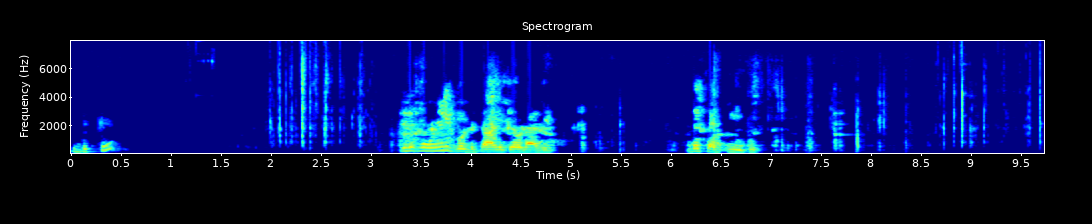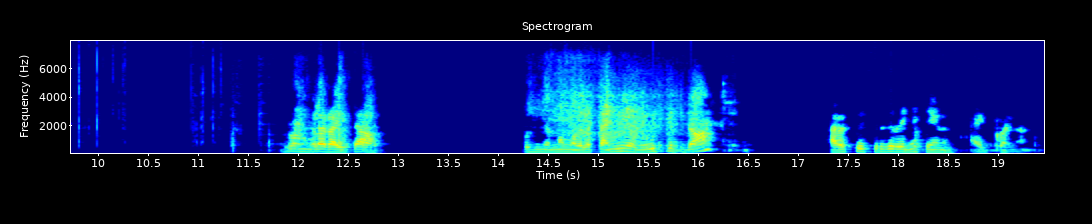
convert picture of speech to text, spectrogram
இதுக்கு இதுக்கு உள்ளி போட்டு தாளிக்க விடாது இந்த சட்னிக்கு. ப்ரௌன் கலர் ஆயிட்டா? கொஞ்சமா முதல்ல தண்ணியை ஊற்றிட்டு தான் அரைச்சி வச்சிருக்கிறத என்ன செய்யணும் ஆட் பண்ணணும்.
